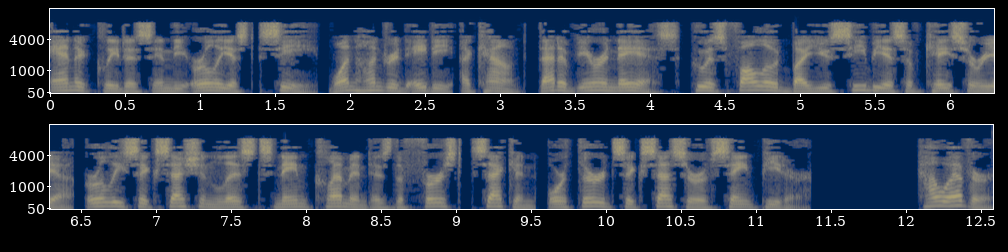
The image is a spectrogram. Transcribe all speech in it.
Anacletus in the earliest c. 180 account, that of Irenaeus, who is followed by Eusebius of Caesarea. Early succession lists name Clement as the first, second, or third successor of Saint Peter. However,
